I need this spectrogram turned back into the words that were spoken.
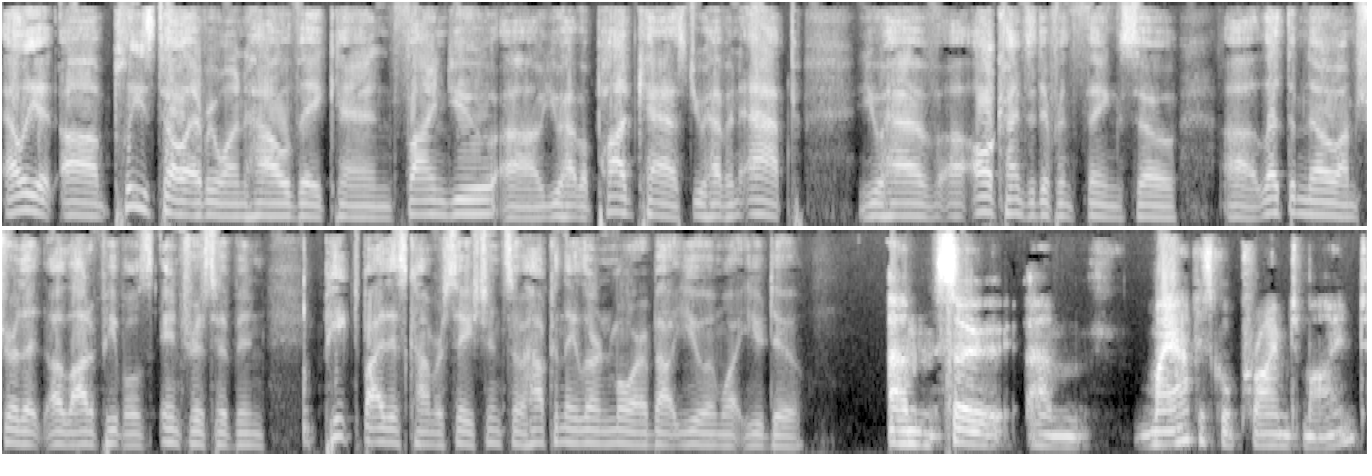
Elliot, uh, please tell everyone how they can find you. Uh, you have a podcast, you have an app, you have uh, all kinds of different things. So uh, let them know. I'm sure that a lot of people's interests have been piqued by this conversation. So how can they learn more about you and what you do? Um, so um, my app is called Primed Mind.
